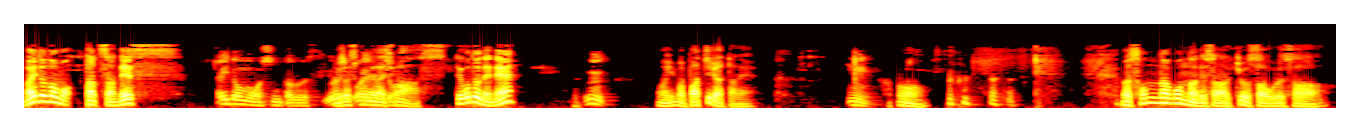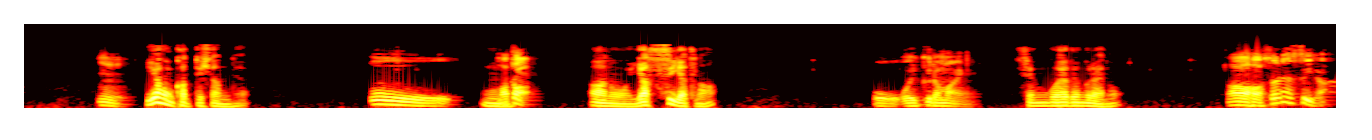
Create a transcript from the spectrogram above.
毎度どうも、たつさんです。はい、どうも、慎太郎です。よよろしくお願いしす。ます。ってことでね、うん。今バッチリやったね。うん。うん。まあそんなこんなでさ、今日さ、俺さ、うん。イヤホン買ってきたんだよ。おー。うん、また？あの、安いやつな。おー、おいくら万円？1500円ぐらいの。ああ、それ安いな。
